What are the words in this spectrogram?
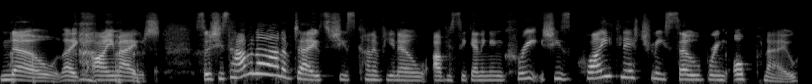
No, like I'm out. So she's having a lot of doubts. She's kind of, you know, obviously getting increased. She's quite literally sobering up now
